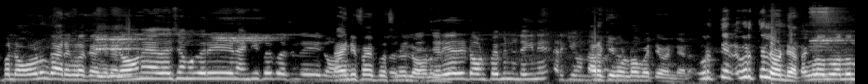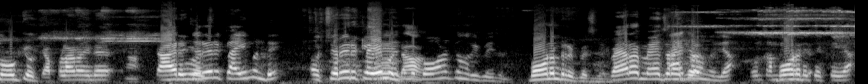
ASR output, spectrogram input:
അപ്പൊ ലോണും കാര്യങ്ങളൊക്കെ എങ്ങനെയാണ്? ലോൺ ഏകദേശം നമുക്കൊരു ninety five percent ninety five percent loan ചെറിയൊരു ഡൗൺ പേയ്മെന്റ് ഉണ്ടെങ്കിൽ ഇറക്കി കൊണ്ടോ ഇറക്കി കൊണ്ടുപോകാൻ പറ്റിയ വണ്ടിയാണ്. വൃത്തി വൃത്തിയുള്ള വണ്ടിയാണ് നിങ്ങളൊന്ന് വന്ന് നോക്കി നോക്കി. അപ്പോഴാണ് അതിന്റെ കാര്യങ്ങൾ ചെറിയൊരു ക്ലെയിം ഉണ്ട്. ചെറിയൊരു ക്ലെയിം ഉണ്ട്. ബോണസ് ബോണറ്റ് ഒന്ന് റീപ്ലേസ് ഉണ്ട്. ബോണന്റ് റീപ്ലേസ്മെന്റ് വേറെ മേജർ ചെക്ക് ചെയ്യാം.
